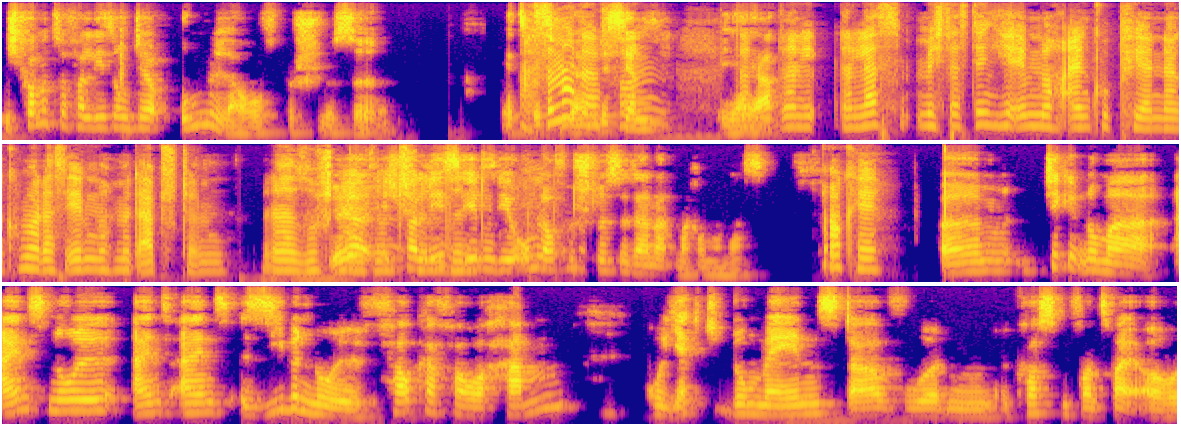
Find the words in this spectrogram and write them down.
Ich komme zur Verlesung der Umlaufbeschlüsse. Jetzt Ach, sind wir da ein bisschen, schon? ja, dann, ja. Dann, dann lass mich das Ding hier eben noch einkopieren, dann können wir das eben noch mit abstimmen. Er so schnell ja, so ich verlese sind. eben die Umlaufbeschlüsse, danach machen wir das. Okay. Ähm, Ticket Nummer 101170 VKV Hamm, Projektdomains, da wurden Kosten von 2,99 Euro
